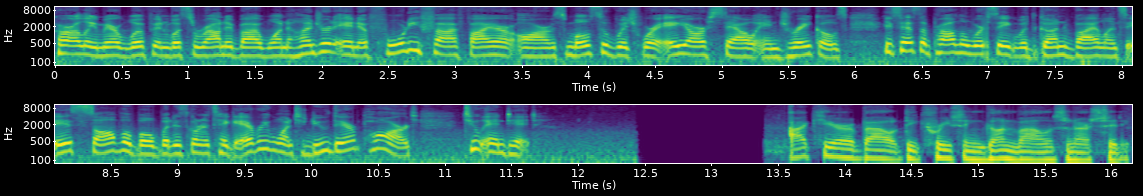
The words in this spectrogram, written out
Carly, Mayor Woodfin was surrounded by 145 firearms, most of which were AR style and Dracos. He says the problem we're seeing with gun violence is solvable, but it's going to take everyone to do their part to end it. I care about decreasing gun violence in our city.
